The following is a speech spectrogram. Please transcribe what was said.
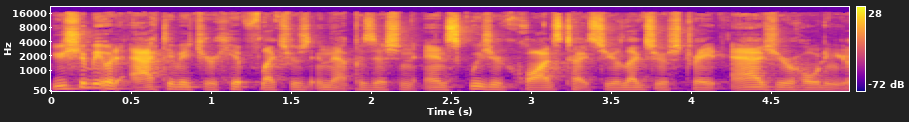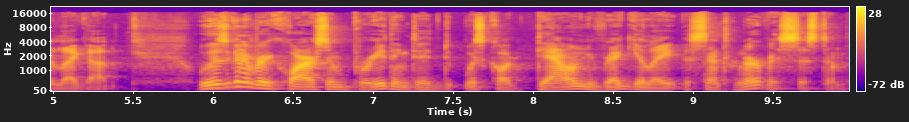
You should be able to activate your hip flexors in that position and squeeze your quads tight so your legs are straight as you're holding your leg up. Well, this is going to require some breathing to what's called down regulate the central nervous system,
